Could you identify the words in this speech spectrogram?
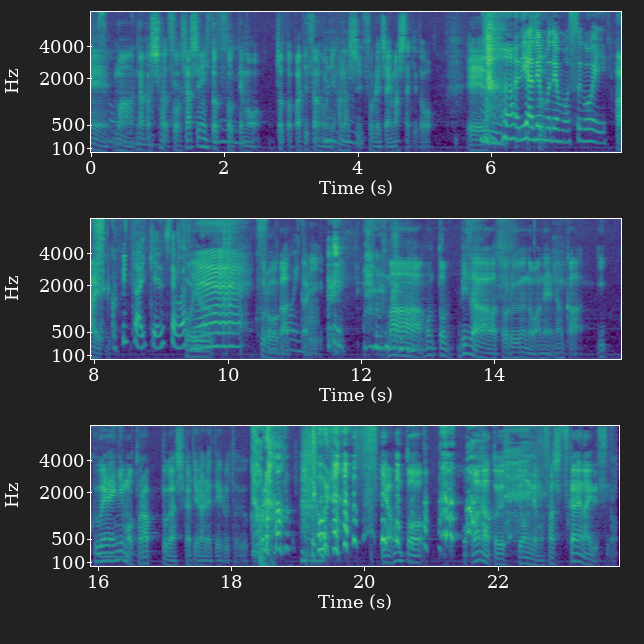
ねそう。まあなんかしゃそう写真一つ撮ってもちょっとパキスタンの方に話それちゃいましたけど、えーいやでもでもすごい、はい。すごい体験してますそういうね苦労があったり。まあ本当ビザは取るのはねなんか幾重にもトラップが仕掛けられているというか。トランプ？トラいや本当罠と読んでも差し支えないですよ。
